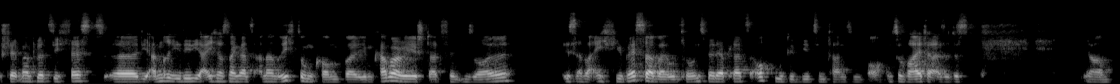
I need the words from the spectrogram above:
stellt man plötzlich fest, äh, die andere Idee, die eigentlich aus einer ganz anderen Richtung kommt, weil eben Cabaret stattfinden soll, ist aber eigentlich viel besser, weil für uns wäre der Platz auch gut, den die zum Tanzen brauchen und so weiter. Also das, ja,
